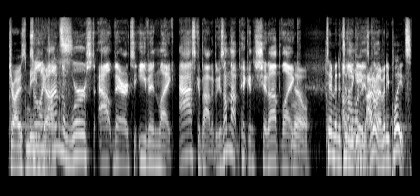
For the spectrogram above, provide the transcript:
drives me so like nuts. I'm the worst out there to even like ask about it because I'm not picking shit up like no. 10 minutes I'm into the not one of game, I don't guys- have any plates.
